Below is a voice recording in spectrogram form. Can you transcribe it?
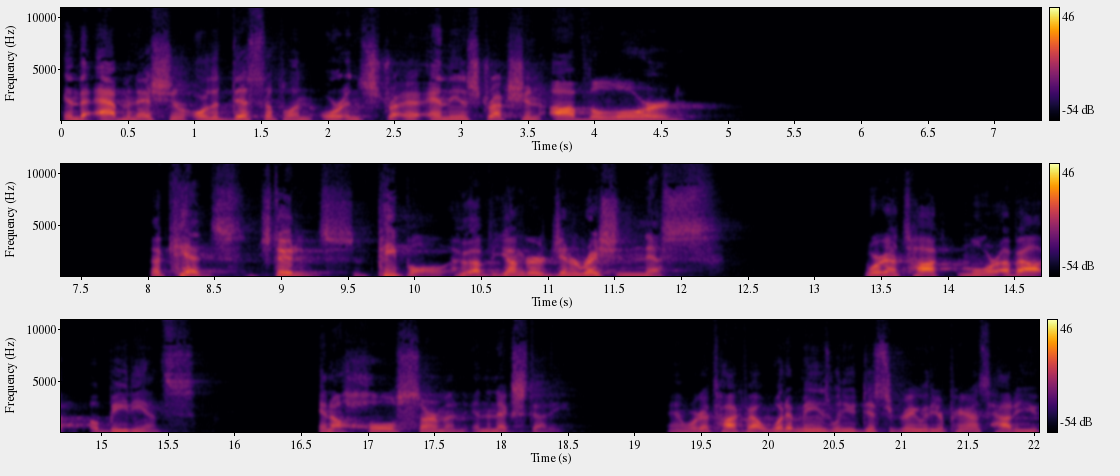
in the admonition or the discipline or instru- uh, and the instruction of the Lord. Now, kids, students, people who have younger generationness, we're going to talk more about obedience in a whole sermon in the next study. And we're going to talk about what it means when you disagree with your parents. How do you,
